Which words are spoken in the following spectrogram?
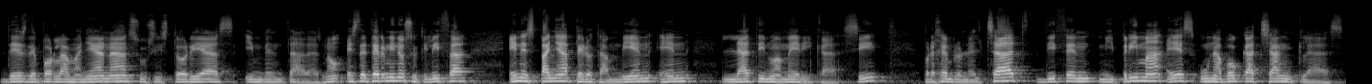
desde por la mañana sus historias inventadas. ¿no? Este término se utiliza en España, pero también en Latinoamérica. ¿sí? Por ejemplo, en el chat dicen mi prima es una boca chanclas.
